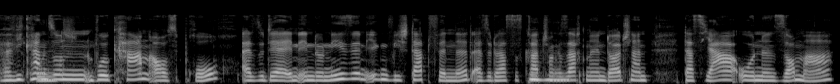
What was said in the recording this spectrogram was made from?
Aber wie kann und so ein Vulkanausbruch, also der in Indonesien irgendwie stattfindet, also du hast es gerade mhm. schon gesagt, ne, in Deutschland das Jahr ohne Sommer.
